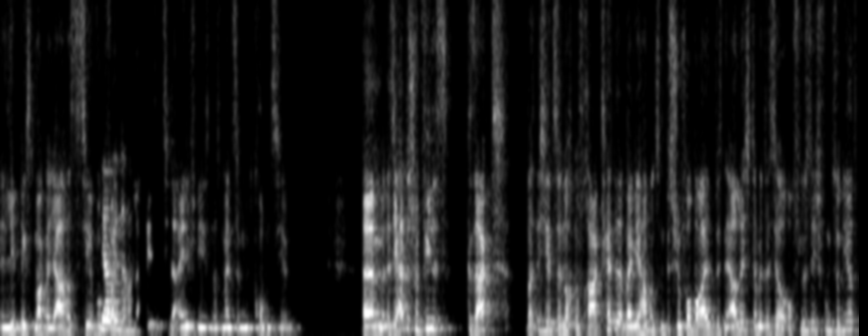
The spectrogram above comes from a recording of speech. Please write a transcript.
ein Lieblingsmakler-Jahresziel, wo Ja, quasi genau. alle Einzelziele einfließen. Das meinst du mit Gruppenziel? Ähm, sie hatte schon vieles gesagt, was ich jetzt noch gefragt hätte, weil wir haben uns ein bisschen vorbereitet, wir sind ehrlich, damit das ja auch flüssig funktioniert.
